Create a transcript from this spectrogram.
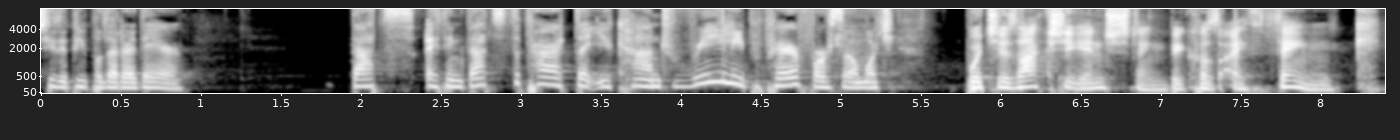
to the people that are there. That's, I think that's the part that you can't really prepare for so much. which is actually interesting because I think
